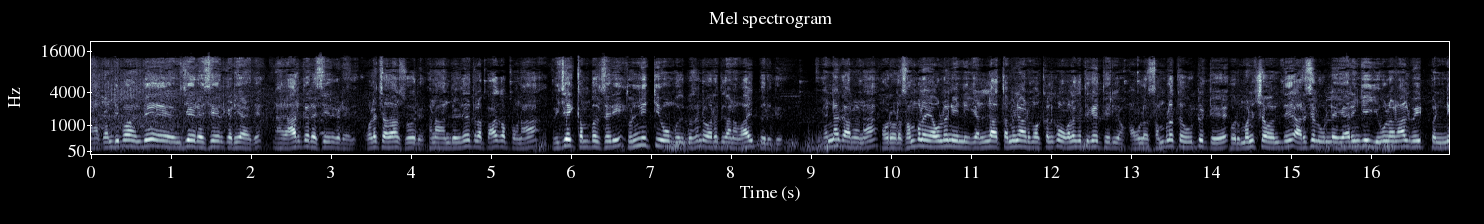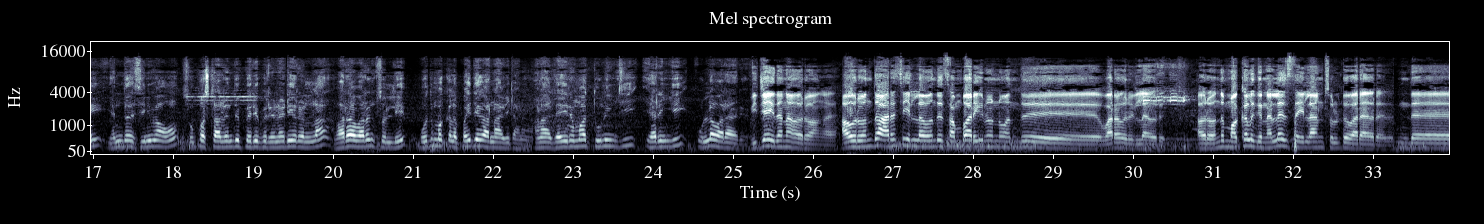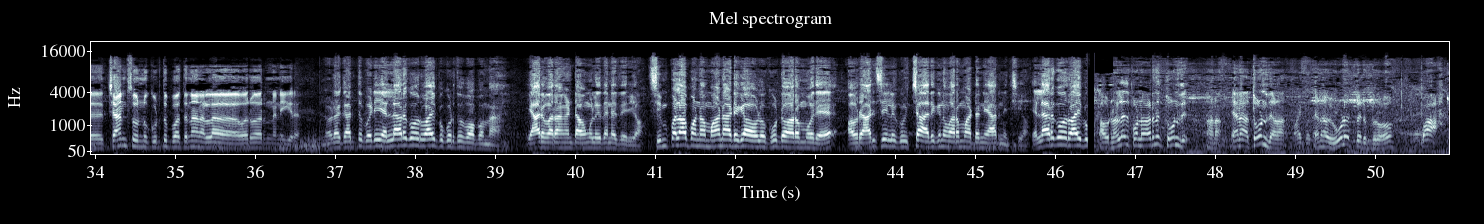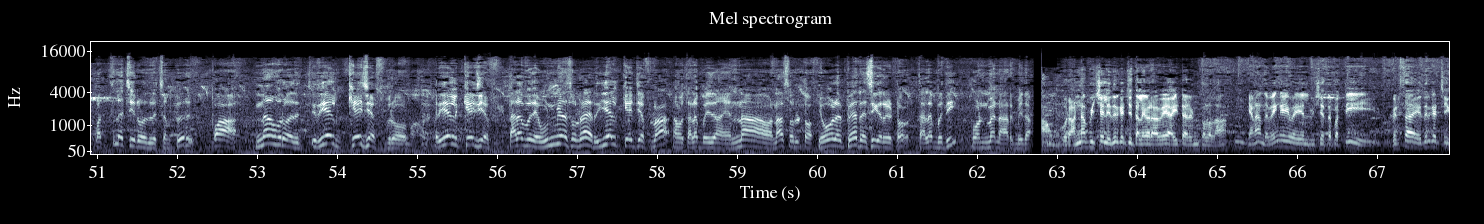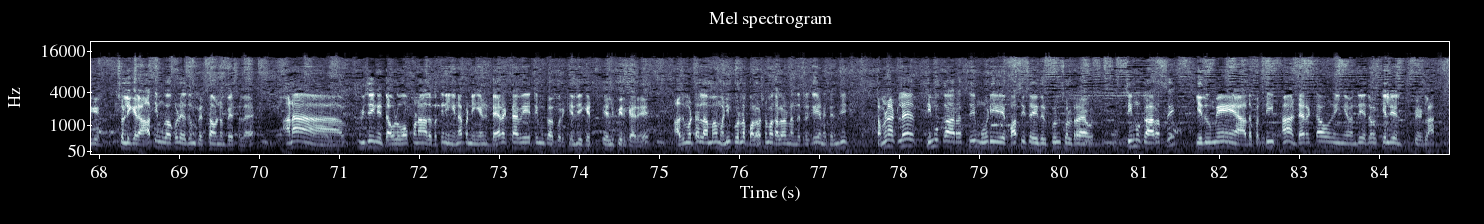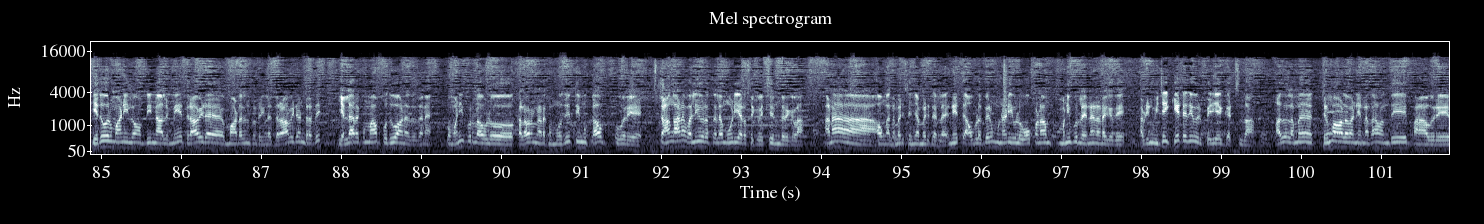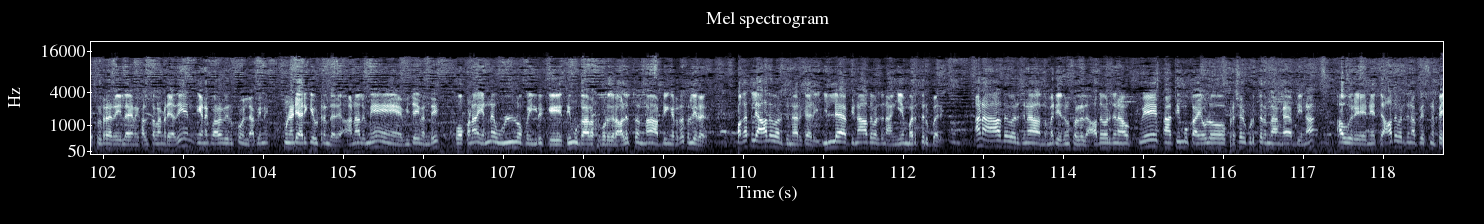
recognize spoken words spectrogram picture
நான் கண்டிப்பாக வந்து விஜய் ரசிகர் கிடையாது. நான் யாருக்கும் ரசிகர் கிடையாது. உழைச்சாதான் சோறு. ஆனால் அந்த விதத்தில் பார்க்க போனால் விஜய் கம்பல்சரி தொண்ணூற்றி ஒம்பது பர்சன்ட் வரதுக்கான வாய்ப்பு இருக்குது என்ன காரணம்னா அவரோட சம்பளம் எவ்வளோன்னு இன்னைக்கு எல்லா தமிழ்நாடு மக்களுக்கும் உலகத்துக்கே தெரியும். அவ்வளோ சம்பளத்தை விட்டுட்டு ஒரு மனுஷன் வந்து அரசியல் உள்ள இறங்கி இவ்வளோ நாள் வெயிட் பண்ணி எந்த சினிமாவும் சூப்பர் ஸ்டார்லேருந்து பெரிய பெரிய நடிகர் எல்லாம் வர வரன்னு சொல்லி பொதுமக்களை பைத்தியக்காரன் ஆகிட்டாங்க ஆனால் தைரியமாக துணிஞ்சு இறங்கி உள்ளே வராரு. விஜய் தானே வருவாங்க. அவர் வந்து அரசியல்ல வந்து சம்பாதிக்கணும்னு வந்து வரவர் இல்ல அவரு. அவர் வந்து மக்களுக்கு நல்லது செய்யலாம்னு சொல்லிட்டு வராரு இந்த சான்ஸ் ஒன்னு கொடுத்து பார்த்தோன்னா நல்லா வருவாருன்னு நினைக்கிறேன். என்னோட கருத்துப்படி எல்லாருக்கும் ஒரு வாய்ப்பு கொடுத்து பார்ப்போமே. யார் வராங்கன்ட்டு அவங்களுக்கு தானே தெரியும். சிம்பிளா பண்ண மாநாடுக்கு அவ்வளவு கூட்டம் வரும்போது அவர் அரசியலுக்கு உச்சா அதுக்குன்னு வரமாட்டேன்னு யார் நிச்சயம்? எல்லாருக்கும் ஒரு வாய்ப்பு அவர் நல்லது பண்ணுவாருன்னு தோணுது. ஆனா ஏன்னா தோணுது ஆனா. ஏன்னா இவ்வளவு பேர் ப்ரோ பா பத்து லட்சம் இருபது லட்சம் பேர். பா என்ன ப்ரோ அது? Real KGF bro real KGF Thalapathy உண்மையா சொல்ற ரியல் கேஜிஎஃப்னா நம்ம தளபதி தான். என்ன வேணா சொல்லட்டும். எவ்வளவு பேர் ரசிகர் இருக்கட்டும் தளபதி ஒன் மேன் ஆர்மி தான். ஒரு அன்அபிஷியல் எதிர்க்கட்சி தலைவராகவே ஆயிட்டாருன்னு சொல்லலாம். ஏன்னா அந்த வெங்கை வயல் விஷயத்தை பத்தி பெருசா எதிர்க்கட்சி சொல்லிக்கிற அதிமுக கூட எதுவும் பெருசா ஒன்றும் பேசல. ஆனா விஜய் நேத்து அவ்வளவு ஓப்பனா அதை பத்தி நீங்க என்ன பண்ணீங்கன்னு டைரக்டாவே திமுக ஒரு கேள்வி எழுப்பியிருக்காரு. அது மட்டும் இல்லாம மணிப்பூர்ல பல வருஷமா கலவரம் நடந்துட்டு இருக்கு எனக்கு தெரிஞ்சு தமிழ்நாட்டுல திமுக அரசு மோடி பாசிச எதிர்ப்புன்னு சொல்ற திமுக அரசு எதுவுமே அதை பத்தி டைரக்டா நீங்க வந்து ஏதோ கேள்வி எழுப்பிருக்கலாம். ஏதோ ஒரு மாநிலம் அப்படின்னாலுமே திராவிட மாடல்னு சொல்றீங்களா திராவிடன்றது எல்லாருக்குமா பொதுவானது தானே. இப்போ மணிப்பூர்ல அவ்வளோ கலவரம் நடக்கும்போது திமுக ஒரு ஸ்ட்ராங்கான வலியுறுத்தல மோடி அரசுக்கு வச்சிருந்திருக்கலாம். ஆனா அவங்க அந்த மாதிரி செஞ்ச மாதிரி தெரியல. நேற்று அவ்வளவு பேர் முன்னாடி இவ்வளவு ஓப்பனா மணிப்பூர்ல என்ன நடக்குது அப்படின்னு விஜய் கேட்டதே ஒரு பெரிய கட்சி தான். அதுவும் இல்லாம திருமாவளவன் என்னதான் வந்து அவர் சொல்றாரு இல்ல எனக்கு கழுத்தெல்லாம் கிடையாது. எனக்கு வர விருப்பம் இல்லை அப்படின்னு முன்னாடி அறிக்கை விட்டுருந்தாரு. ஆனாலுமே விஜய் வந்து ஓப்பனா என்ன உள்நோக்கம் இருக்கு திமுக அரசு கொடுக்குற அழுத்தம் தான் அப்படிங்கறத சொல்லிடுறாரு. பக்கத்துல ஆதவர்ஜனா இருக்காரு. இல்ல அப்படின்னா ஆதவர்ஜனா அங்கேயே மறுத்திருப்பாரு. ஆனா ஆதவர்ஜனா அந்த மாதிரி எதுவும் சொல்லல. ஆதவர்ஜனாவுக்கே திமுக எவ்வளவு பிரஷர் கொடுத்திருந்தாங்க அப்படின்னா அவரு நேற்று ஆதவர்ஜனா பேசின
